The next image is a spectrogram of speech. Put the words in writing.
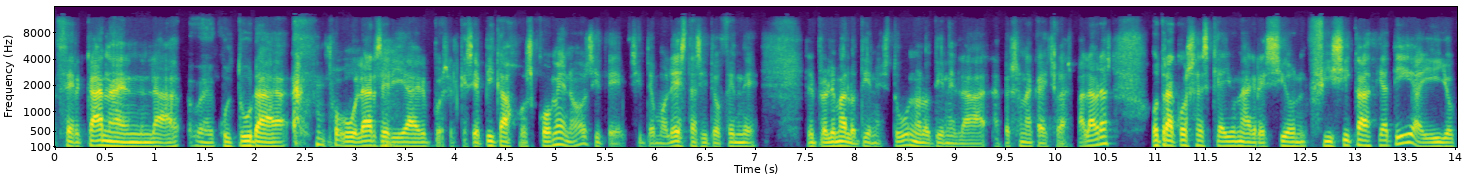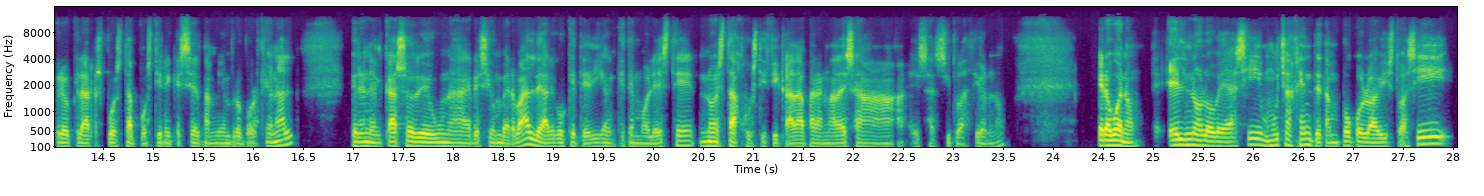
cercana en la eh, cultura popular sería el, pues, el que se pica, ojos come, ¿no? Si te, si te molesta, si te ofende, el problema lo tienes tú, no lo tiene la, la persona que ha dicho las palabras. Otra cosa es que hay una agresión física hacia ti, ahí yo creo que la respuesta pues tiene que ser también proporcional pero en el caso de una agresión verbal, de algo que te digan que te moleste, no está justificada para nada esa, situación, ¿no? Pero bueno, él no lo ve así, mucha gente tampoco lo ha visto así.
